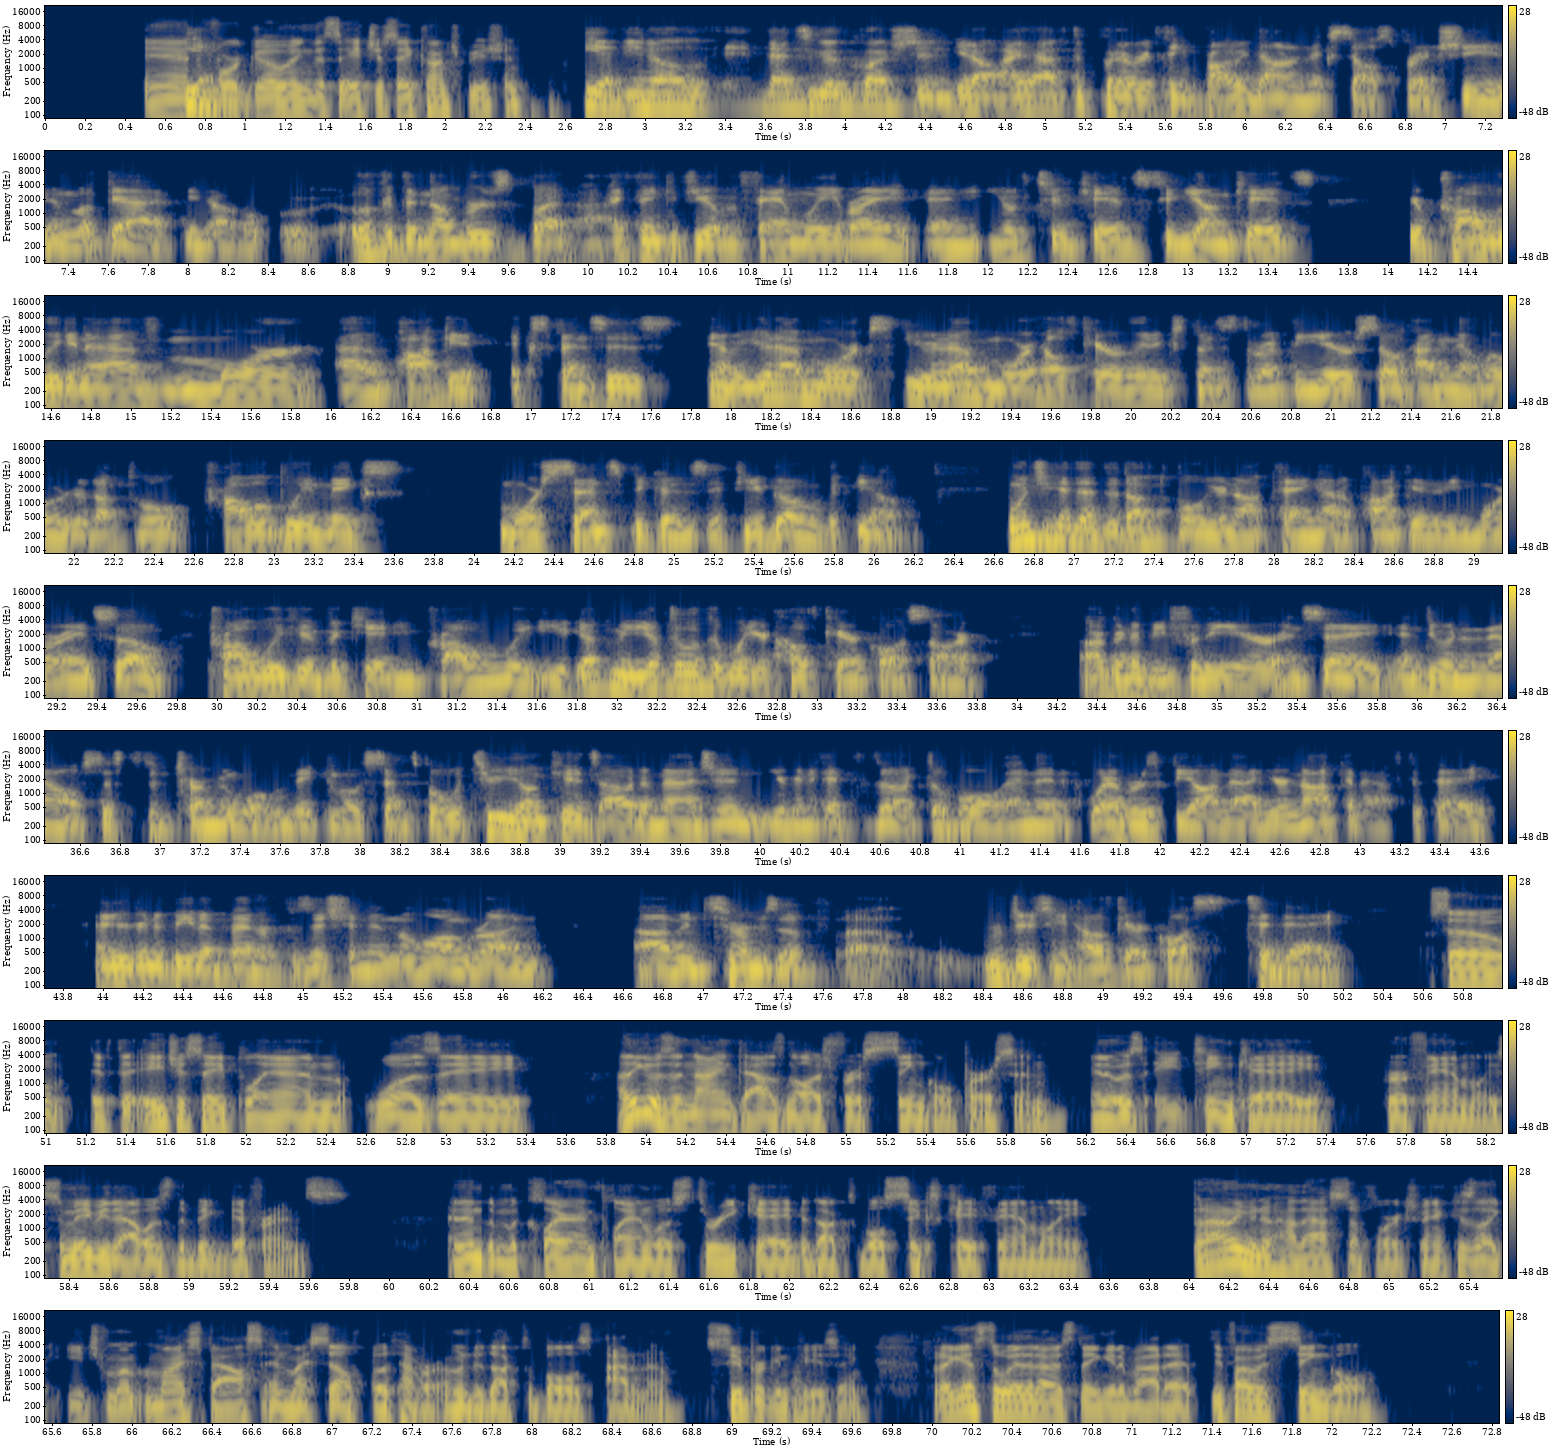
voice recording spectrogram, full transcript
and yeah. foregoing this HSA contribution? Yeah, you know that's a good question. You know, I'd have to put everything probably down in an Excel spreadsheet and look at you know look at the numbers. But I think if you have a family, right, and you have two kids, two young kids you're probably going to have more out of pocket expenses. You know, you're going to have more, you're going to have more healthcare related expenses throughout the year. So having that lower deductible probably makes more sense because if you go, you know, once you hit that deductible, you're not paying out of pocket anymore, right? So probably if you have a kid, you probably, you, I mean, you have to look at what your healthcare costs are, are going to be for the year and say, and do an analysis to determine what would make the most sense. But with two young kids, I would imagine you're going to hit the deductible and then whatever is beyond that, you're not going to have to pay and you're going to be in a better position in the long run um, in terms of uh, reducing healthcare costs today. So, if the HSA plan was a, I think it was a nine thousand dollars for a single person, and it was eighteen k for a family. So maybe that was the big difference. And then the McLaren plan was three k deductible, six k family. But I don't even know how that stuff works, man. Because like each my spouse and myself both have our own deductibles. I don't know, super confusing. But I guess the way that I was thinking about it, if I was single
